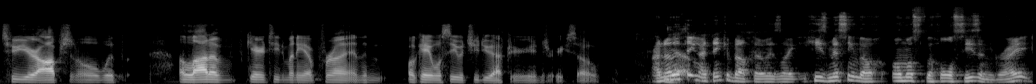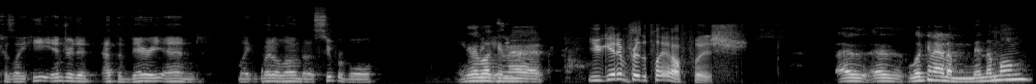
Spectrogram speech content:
two year optional with a lot of guaranteed money up front, and then okay, we'll see what you do after your injury. So Another Yeah. thing I think about though is like he's missing the almost the whole season, right? Because like he injured it at the very end, like let alone the Super Bowl. You're Like, looking he- at you get him for the playoff push. As, as looking at a minimum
